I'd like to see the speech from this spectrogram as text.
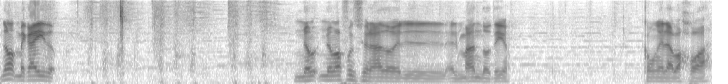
No, me he caído. No, no me ha funcionado el, el mando, tío. Con el abajo A.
